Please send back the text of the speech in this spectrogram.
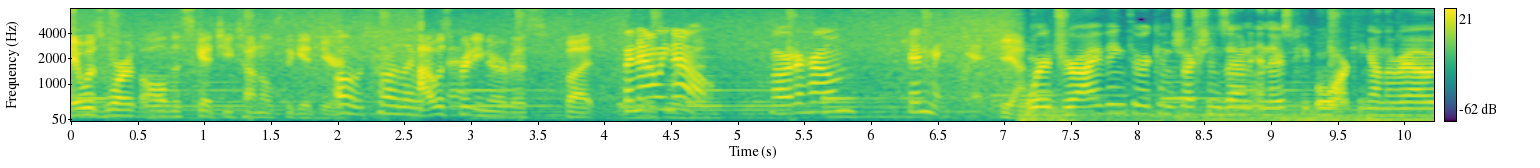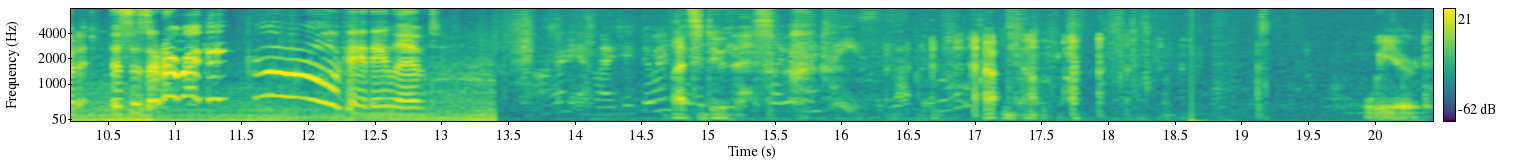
It was worth all the sketchy tunnels to get here. Oh, totally worth I was it. pretty nervous, but But now we know, motorhomes can make it. it. Yeah. We're driving through a construction zone and there's people walking on the road. This is so nerve wracking. Oh, okay, they lived. Let's do this. I'm dumb. Weird.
